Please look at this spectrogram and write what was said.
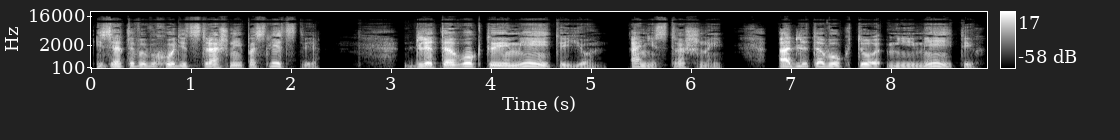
из этого выходят страшные последствия. Для того, кто имеет ее, они страшны, а для того, кто не имеет их,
